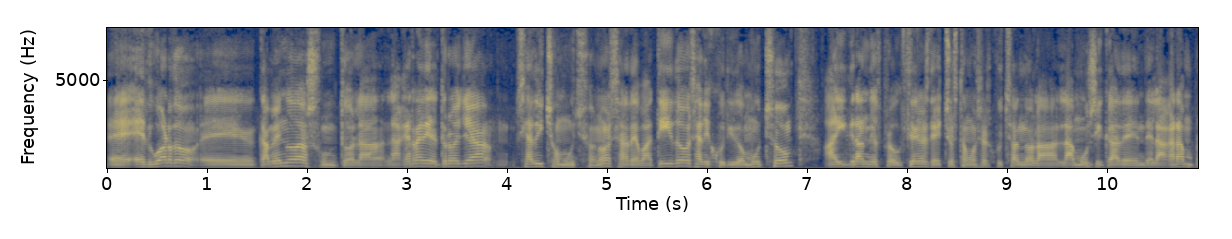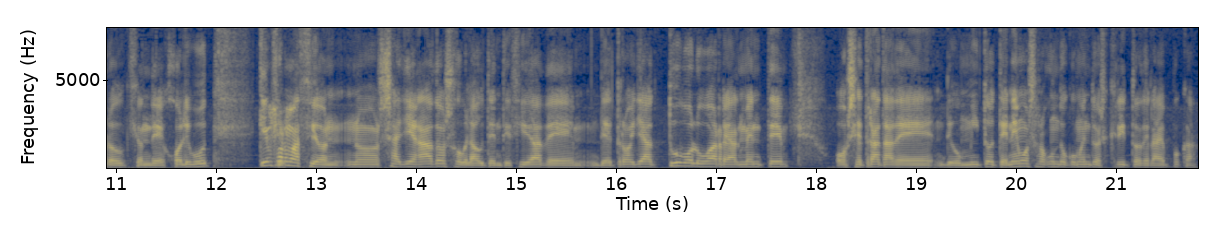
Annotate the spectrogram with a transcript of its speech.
Eh, Eduardo, cambiando de asunto, la, guerra de Troya se ha dicho mucho, ¿no? Se ha debatido, se ha discutido mucho, hay grandes producciones, de hecho estamos escuchando la, música de, la gran producción de Hollywood. ¿Qué información nos ha llegado sobre la autenticidad de, de Troya? ¿Tuvo lugar realmente o se trata de, un mito? ¿Tenemos algún documento escrito de la época?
